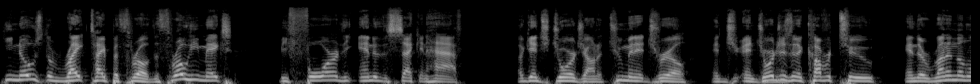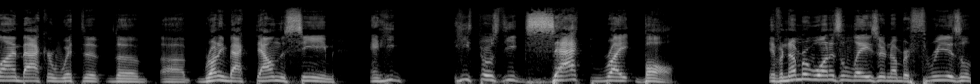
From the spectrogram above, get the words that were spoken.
He knows the right type of throw. The throw he makes before the end of the second half against Georgia on a two minute drill, and and Georgia's in a cover two, and they're running the linebacker with the the uh, running back down the seam, and he he throws the exact right ball. If a number one is a laser, number three is a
